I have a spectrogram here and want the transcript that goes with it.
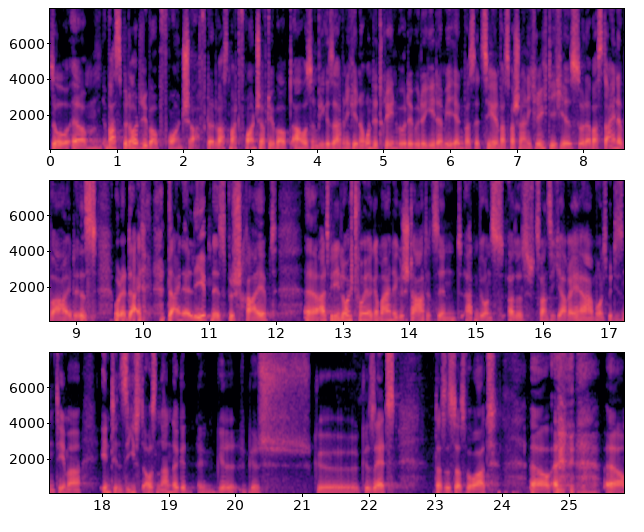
So, ähm, was bedeutet überhaupt Freundschaft? Oder was macht Freundschaft überhaupt aus? Und wie gesagt, wenn ich hier eine Runde drehen würde, würde jeder mir irgendwas erzählen, was wahrscheinlich richtig ist oder was deine Wahrheit ist oder dein, dein Erlebnis beschreibt. Äh, als wir die Leuchtfeuergemeinde gestartet sind, hatten wir uns, also 20 Jahre her, haben wir uns mit diesem Thema intensivst auseinandergesetzt. Das ist das Wort. Äh, äh,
